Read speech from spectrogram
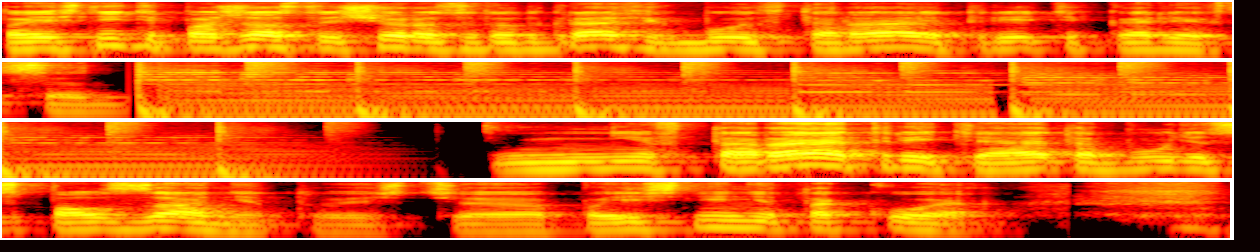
Поясните, пожалуйста, еще раз этот график, будет вторая, третья коррекция. Не вторая, третья, а это будет сползание, то есть э, пояснение такое –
